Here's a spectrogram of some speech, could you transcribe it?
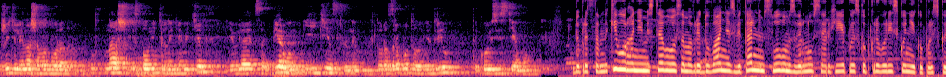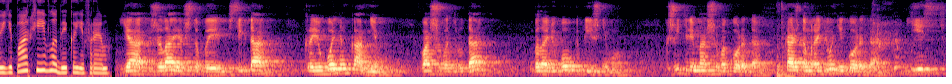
жителей нашего города. Наш исполнительный комитет является первым и единственным, кто разработал и внедрил такую систему. До представників органів місцевого самоврядування з вітальним словом звернувся архієпископ Криворізько-Нікопольської єпархії Владика Єфрем. Я желаю, чтобы всегда краеугольным камнем вашего труда была любовь к ближнему, к жителям нашего города. В каждом районе города есть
